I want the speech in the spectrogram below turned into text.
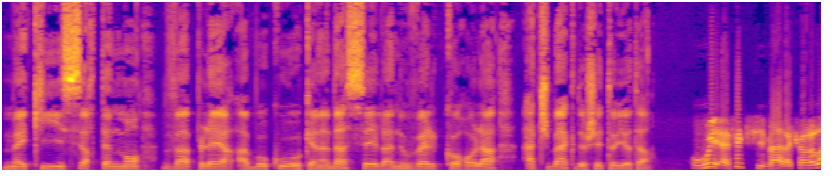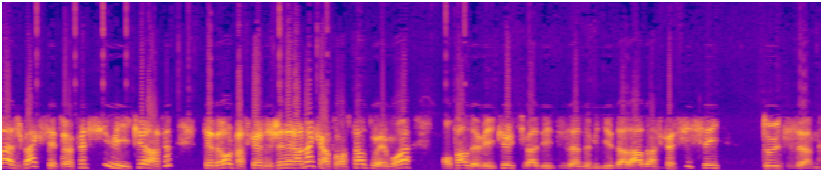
mais qui certainement va plaire à beaucoup au Canada. C'est la nouvelle Corolla hatchback de chez Toyota. Oui, effectivement. La Corolla Hatchback, c'est un petit véhicule. En fait, c'est drôle parce que généralement, quand on se parle, toi et moi, on parle de véhicules qui valent des dizaines de milliers de dollars. Dans ce cas-ci, c'est deux dizaines.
